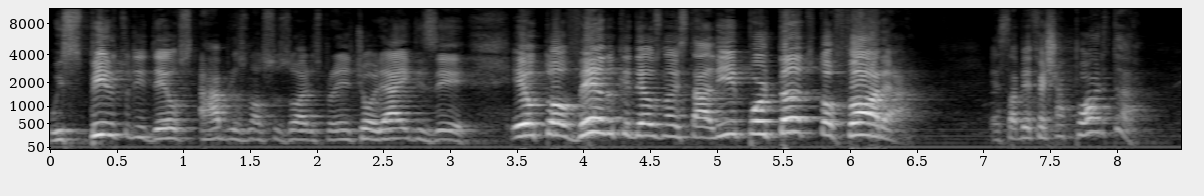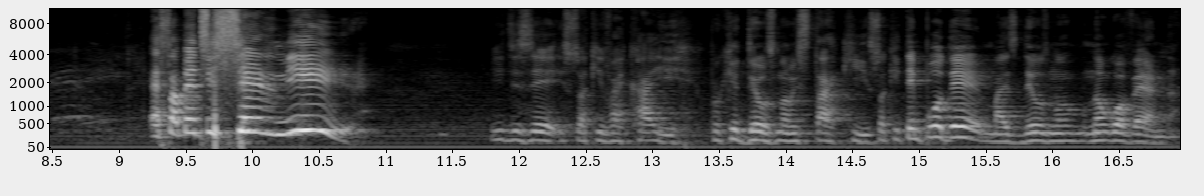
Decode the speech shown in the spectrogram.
o Espírito de Deus, abre os nossos olhos para a gente olhar e dizer: Eu estou vendo que Deus não está ali, portanto estou fora. É saber fechar a porta, é saber discernir e dizer: Isso aqui vai cair, porque Deus não está aqui. Isso aqui tem poder, mas Deus não, não governa.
